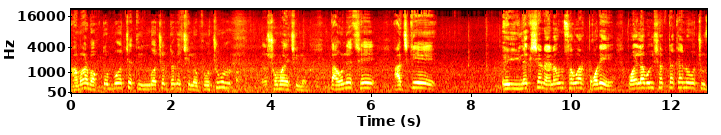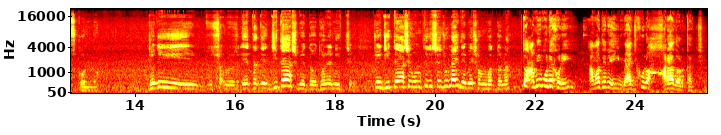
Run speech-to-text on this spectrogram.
আমার বক্তব্য হচ্ছে তিন বছর ধরে ছিল, প্রচুর সময় ছিল। তাহলে সে আজকে এই ইলেকশন অ্যানাউন্স হওয়ার পরে পয়লা বৈশাখটা কেন চুজ করল? যদি এ থেকে জিতে আসবে তো ধরে নিচ্ছে। যদি জিতে আসে উনত্রিশে জুলাই দেবে সংবর্ধনা। তো আমি মনে করি আমাদের এই ম্যাচগুলো হারা দরকার ছিল।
